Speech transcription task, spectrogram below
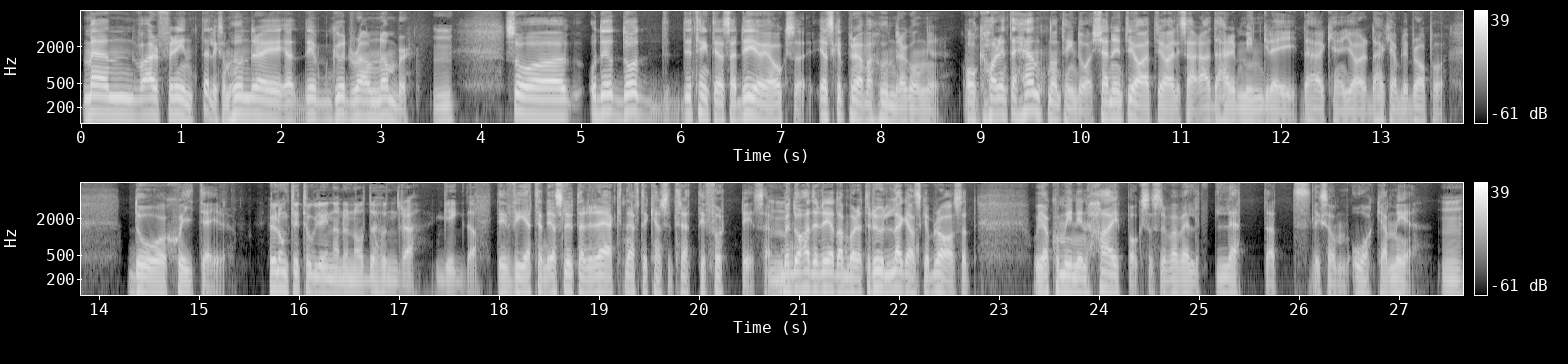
men varför inte? Liksom, 100 är, det är good round number. Mm. Så, och det, då, det tänkte jag så här, det gör jag också. Jag ska pröva 100 gånger. Och har det inte hänt någonting då, känner inte jag att jag är så här, ah, det här är min grej, det här kan jag göra, det här kan jag bli bra på. Då skiter jag i det. Hur lång tid tog det innan du nådde 100 gig då? Det vet jag inte, jag slutade räkna efter kanske 30-40. så här. Mm. Men då hade det redan börjat rulla ganska bra. Så att, och jag kom in i en hype också, så det var väldigt lätt att liksom åka med. Mm.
